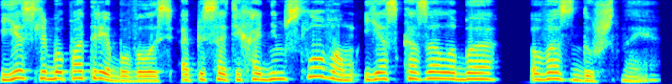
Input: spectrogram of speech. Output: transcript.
Если бы потребовалось описать их одним словом, я сказала бы «воздушные».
